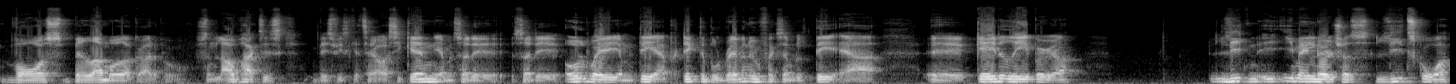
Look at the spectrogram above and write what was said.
vores bedre måde at gøre det på. Sådan lavpraktisk, hvis vi skal tage os igen, jamen så er det, så er det old way, jamen det er predictable revenue for eksempel, det er øh, gated e-bøger, lead, email nurtures, lead score,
